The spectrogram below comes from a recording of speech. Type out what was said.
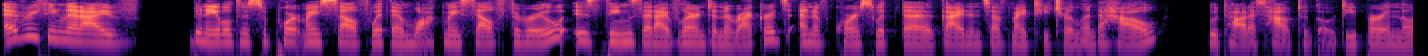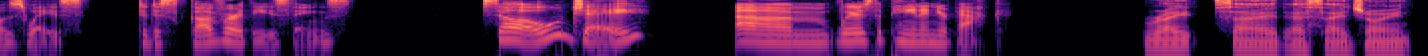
everything that I've been able to support myself with and walk myself through is things that I've learned in the records. And of course, with the guidance of my teacher, Linda Howe, who taught us how to go deeper in those ways to discover these things. So, Jay, um, where's the pain in your back? right side SI joint.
